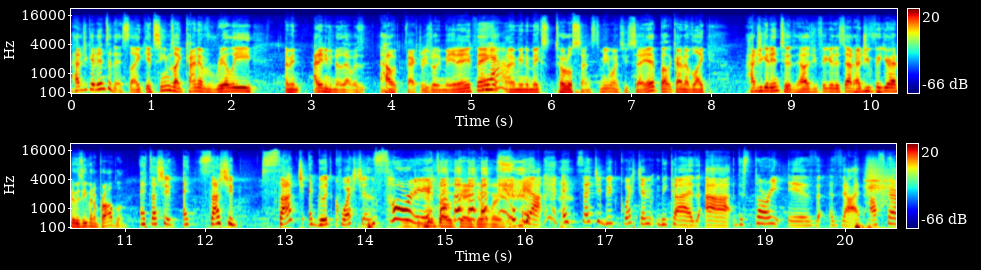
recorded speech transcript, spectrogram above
how did you get into this? Like, it seems like kind of really. I mean, I didn't even know that was how factories really made anything. Yeah. I mean, it makes total sense to me once you say it. But kind of like, how did you get into it? How did you figure this out? How did you figure out it was even a problem? It's such a it's such a such a good question. Sorry. It's okay, don't worry. yeah, it's such a good question because uh, the story is that after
